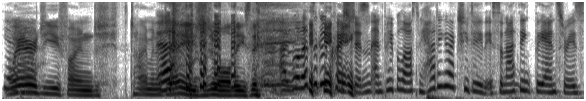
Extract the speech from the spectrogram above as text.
Yeah. Where do you find time in a day to do all these things? Uh, well, that's a good question. And people ask me, how do you actually do this? And I think the answer is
